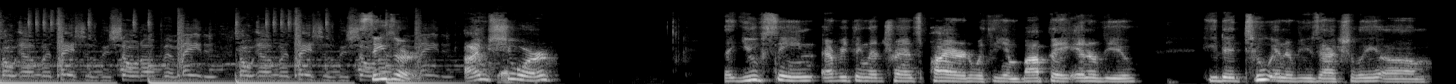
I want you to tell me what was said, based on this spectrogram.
No invitations, we showed up and made it. No invitations, we showed Caesar, up and made it. I'm sure that you've seen everything that transpired with the Mbappe interview. He did two interviews actually, um,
